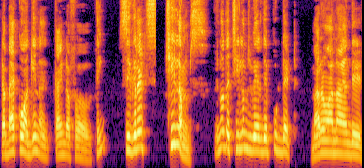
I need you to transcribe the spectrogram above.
Tobacco again a kind of a thing cigarettes, chilums You know the chilums where they put that marijuana and they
